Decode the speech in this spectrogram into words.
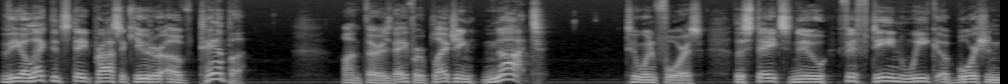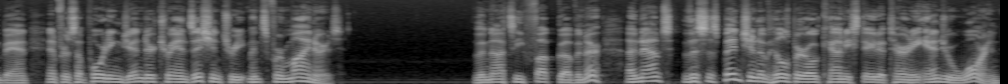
the elected state prosecutor of Tampa on Thursday for pledging not to enforce the state's new 15 week abortion ban and for supporting gender transition treatments for minors. The Nazi fuck governor announced the suspension of Hillsborough County State Attorney Andrew Warren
